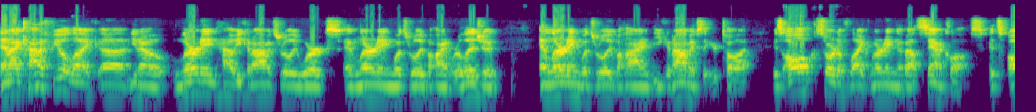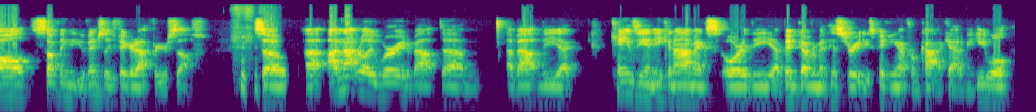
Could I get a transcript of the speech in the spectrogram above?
And I kind of feel like, uh, you know, learning how economics really works and learning what's really behind religion and learning what's really behind economics that you're taught is all sort of like learning about Santa Claus. It's all something that you eventually figured out for yourself. so uh, I'm not really worried about um, about the uh, Keynesian economics or the uh, big government history he's picking up from Khan Academy. He will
